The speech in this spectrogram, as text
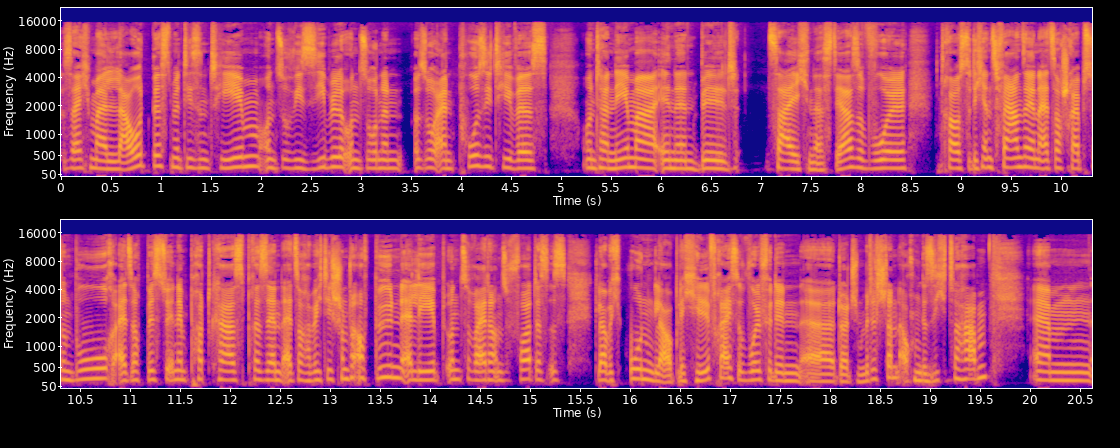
sag ich mal, laut bist mit diesen Themen und so visibel und so, einen, so ein positives Unternehmerinnenbild zeichnest, ja, sowohl traust du dich ins Fernsehen, als auch schreibst du ein Buch, als auch bist du in dem Podcast präsent, als auch habe ich dich schon auf Bühnen erlebt und so weiter und so fort. Das ist, glaube ich, unglaublich hilfreich, sowohl für den äh, deutschen Mittelstand auch ein mhm. Gesicht zu haben ähm,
